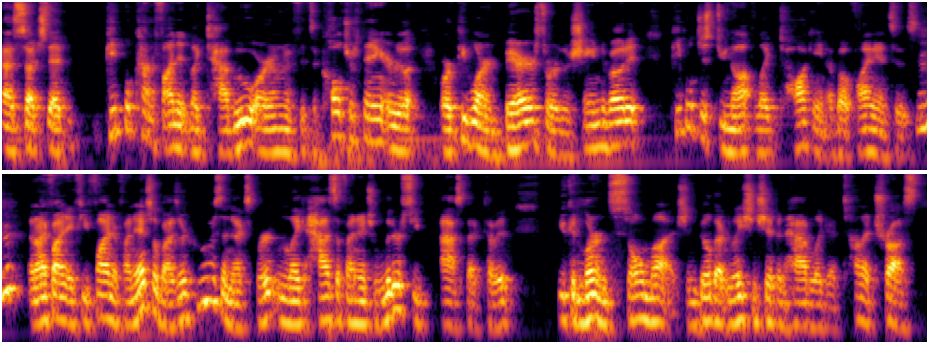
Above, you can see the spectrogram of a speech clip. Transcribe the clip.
as such that people kind of find it like taboo or I don't know if it's a culture thing or or people are embarrassed or they're ashamed about it. People just do not like talking about finances. Mm-hmm. And I find if you find a financial advisor who is an expert and like has a financial literacy aspect of it, you can learn so much and build that relationship and have like a ton of trust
